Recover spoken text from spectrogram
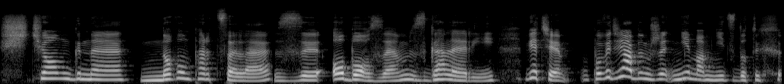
ściągnę nową parcelę z obozem, z galerii. Wiecie, powiedziałabym, że nie mam nic do tych y,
